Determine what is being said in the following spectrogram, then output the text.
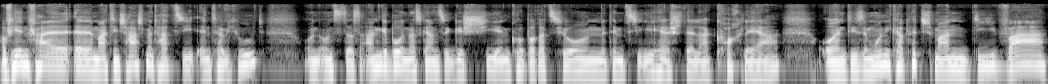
Auf jeden Fall, äh, Martin Scharschmidt hat sie interviewt und uns das angeboten. Das Ganze geschieht in Kooperation mit dem CE-Hersteller Cochlea. Und diese Monika Pitschmann, die war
